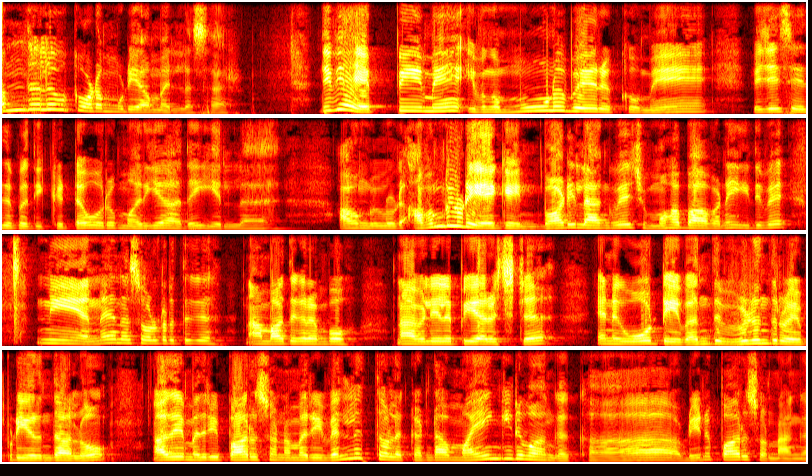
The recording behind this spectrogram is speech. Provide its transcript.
அந்த அளவுக்கு உடம்பு முடியாமல் இல்லை சார். திவ்யா எப்பயுமே இவங்க மூணு பேருக்குமே விஜய் சேதுபதி கிட்ட ஒரு மரியாதை இல்லை. அவங்களோட அவங்களுடைய எகெயின் பாடி லாங்குவேஜ் முகபாவனை இதுவே நீ என்ன என்ன சொல்கிறதுக்கு நான் பார்த்துக்கிறேன் போ. நான் வெளியில் பிஆர் வச்சுட்டேன். எனக்கு ஓட்டி வந்து விழுந்துடும் எப்படி இருந்தாலும். அதே மாதிரி பாரு சொன்ன மாதிரி வெள்ளத்தோலை கண்டா மயங்கிடுவாங்கக்கா அப்படின்னு பாரு சொன்னாங்க.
